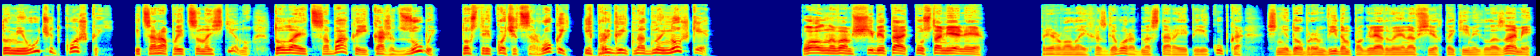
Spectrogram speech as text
то мяучит кошкой и царапается на стену, то лает собакой и кажет зубы, то стрекочет сорокой и прыгает на одной ножке. — Полно вам щебетать, пустомелие! — прервала их разговор одна старая перекупка с недобрым видом, поглядывая на всех такими глазами,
